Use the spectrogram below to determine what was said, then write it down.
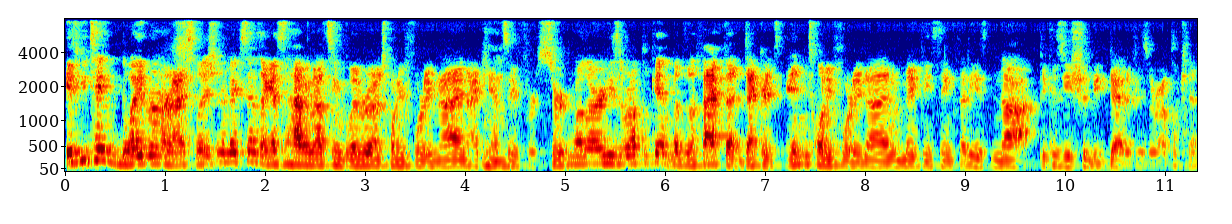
If you take Blade Runner in isolation, it makes sense. I guess having not seen Blade Runner 2049, I can't Mhm. say for certain whether he's a replicant, but the fact that Deckard's in 2049 would make me think that he's not, because he should be dead if he's a replicant.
